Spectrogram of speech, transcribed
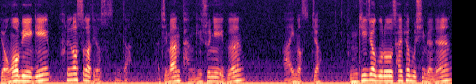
영업이익이 플러스가 되었습니다. 하지만 당기순이익은 마이너스죠. 분기적으로 살펴보시면은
